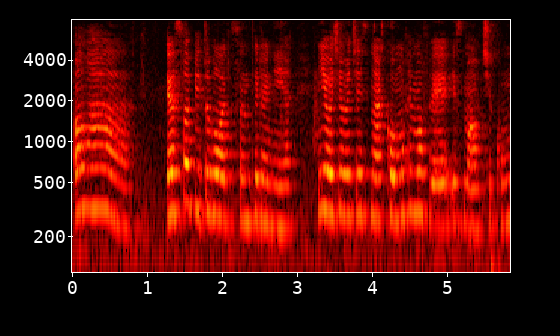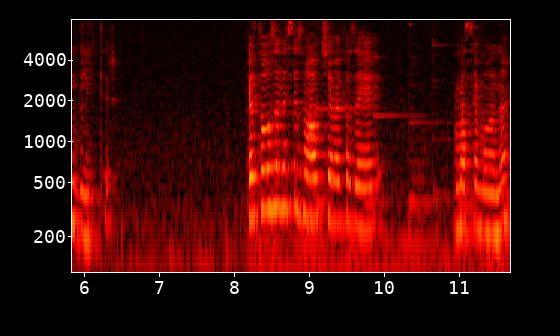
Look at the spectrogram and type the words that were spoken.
Olá! Eu sou a Bia do blog Santa Ironia e hoje eu vou te ensinar como remover esmalte com glitter. Eu tô usando esse esmalte já vai fazer uma semana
